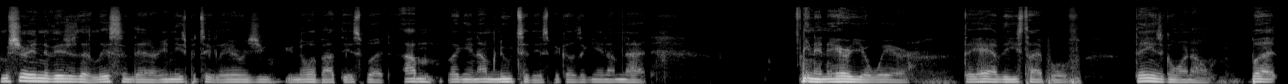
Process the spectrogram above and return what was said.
i'm sure individuals that listen that are in these particular areas you you know about this but i'm again i'm new to this because again i'm not in an area where they have these type of things going on but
